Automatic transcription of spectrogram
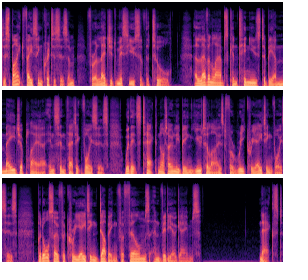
Despite facing criticism for alleged misuse of the tool, Eleven Labs continues to be a major player in synthetic voices, with its tech not only being utilized for recreating voices, but also for creating dubbing for films and video games. Next,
